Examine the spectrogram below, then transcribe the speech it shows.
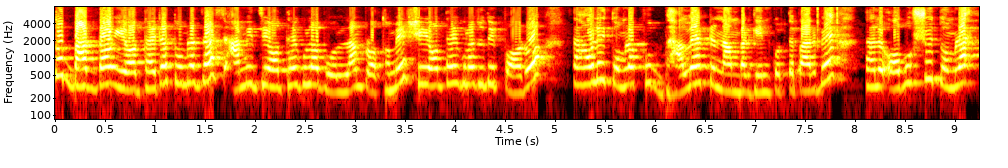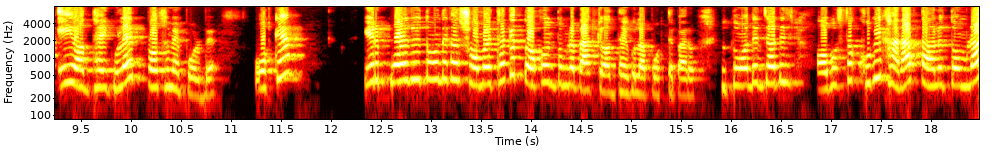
তো বাদ দাও এই অধ্যায়টা। তোমরা জাস্ট আমি যে অধ্যায়গুলো বললাম প্রথমে, সেই অধ্যায়গুলো যদি পড়ো, তাহলেই তোমরা খুব ভালো একটা নাম্বার গেইন করতে পারবে। তাহলে অবশ্যই তোমরা এই অধ্যায়গুলো প্রথমে পড়বে। ওকে এরপরে যদি তোমাদের কাছে সময় থাকে, তখন তোমরা বাকি অধ্যায়গুলো পড়তে পারো। তো তোমাদের যাদের অবস্থা খুবই খারাপ, তাহলে তোমরা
